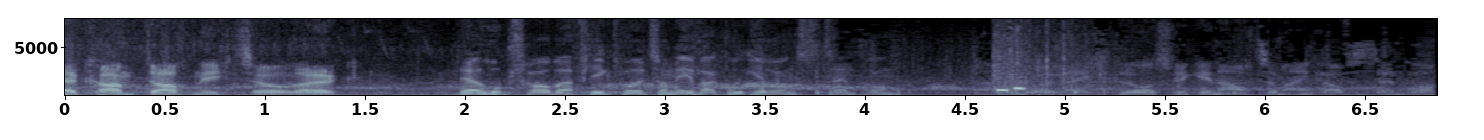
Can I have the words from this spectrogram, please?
der kommt doch nicht zurück. Der Hubschrauber fliegt wohl zum Evakuierungszentrum. Recht, los, wir gehen auch zum Einkaufszentrum.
